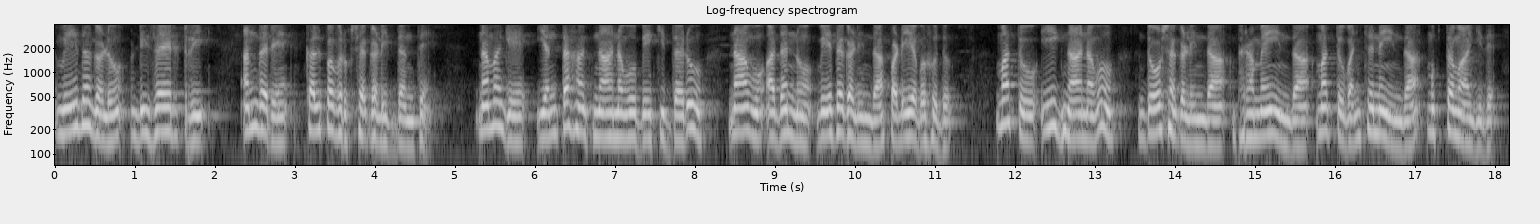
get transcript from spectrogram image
ವೇದಗಳು ಡಿಸೈರ್ ಟ್ರೀ ಅಂದರೆ ಕಲ್ಪವೃಕ್ಷಗಳಿದ್ದಂತೆ. ನಮಗೆ ಎಂತಹ ಜ್ಞಾನವು ಬೇಕಿದ್ದರೂ ನಾವು ಅದನ್ನು ವೇದಗಳಿಂದ ಪಡೆಯಬಹುದು. ಮತ್ತು ಈ ಜ್ಞಾನವು ದೋಷಗಳಿಂದ, ಭ್ರಮೆಯಿಂದ ಮತ್ತು ವಂಚನೆಯಿಂದ ಮುಕ್ತವಾಗಿದೆ.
